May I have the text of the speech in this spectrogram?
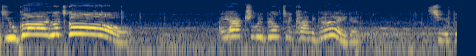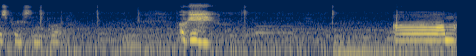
thank you, God. Let's go. I actually built it kind of good. Let's see what this person put. Okay. Um,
